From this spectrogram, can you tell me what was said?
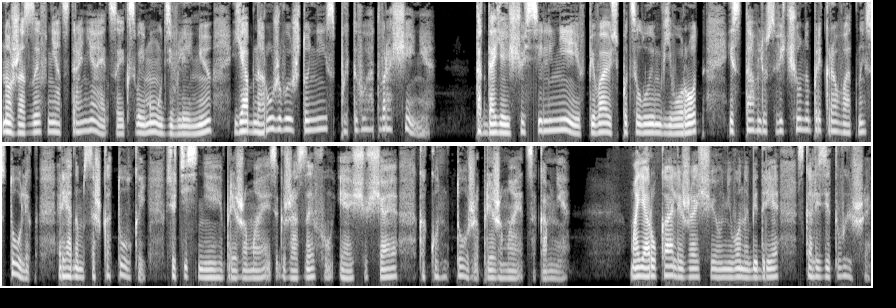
но Жозеф не отстраняется, и, к своему удивлению, я обнаруживаю, что не испытываю отвращения. Тогда я еще сильнее впиваюсь поцелуем в его рот и ставлю свечу на прикроватный столик рядом со шкатулкой, все теснее прижимаясь к Жозефу и ощущая, как он тоже прижимается ко мне. Моя рука, лежащая у него на бедре, скользит выше,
